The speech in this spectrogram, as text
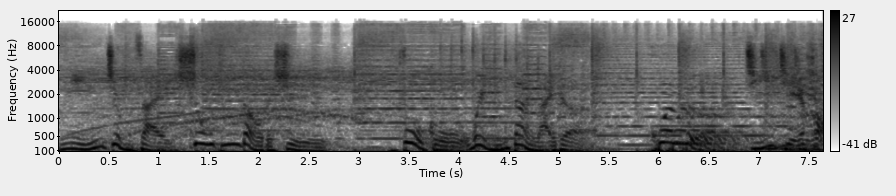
您正在收听到的是复古为您带来的欢乐集结号。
